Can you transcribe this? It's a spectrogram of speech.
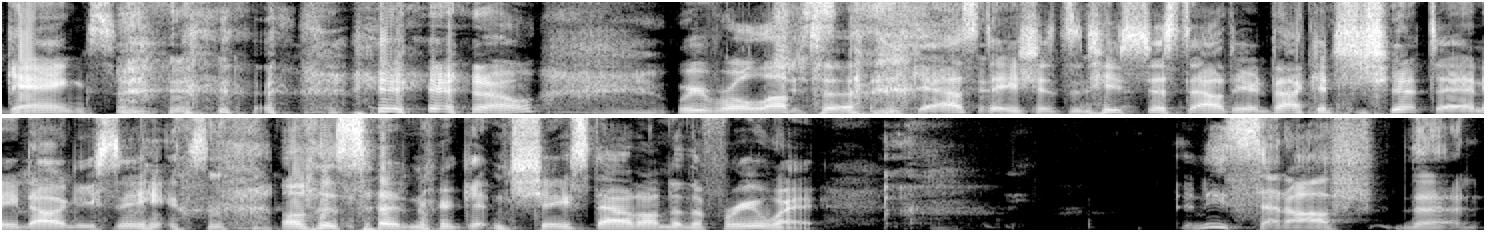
gangs. you know, we roll up Just- to gas stations and he's just out here talking shit to any dog he sees. All of a sudden, we're getting chased out onto the freeway. Didn't he set off the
